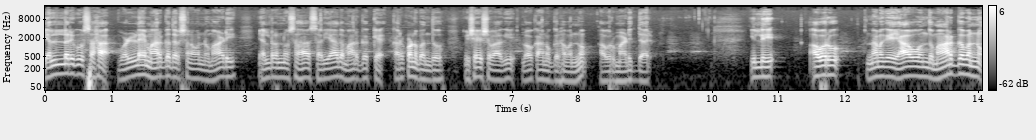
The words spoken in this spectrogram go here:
ಎಲ್ಲರಿಗೂ ಸಹ ಒಳ್ಳೆಯ ಮಾರ್ಗದರ್ಶನವನ್ನು ಮಾಡಿ ಎಲ್ಲರನ್ನೂ ಸಹ ಸರಿಯಾದ ಮಾರ್ಗಕ್ಕೆ ಕರ್ಕೊಂಡು ಬಂದು ವಿಶೇಷವಾಗಿ ಲೋಕಾನುಗ್ರಹವನ್ನು ಅವರು ಮಾಡಿದ್ದಾರೆ. ಇಲ್ಲಿ ಅವರು ನಮಗೆ ಯಾವ ಒಂದು ಮಾರ್ಗವನ್ನು,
